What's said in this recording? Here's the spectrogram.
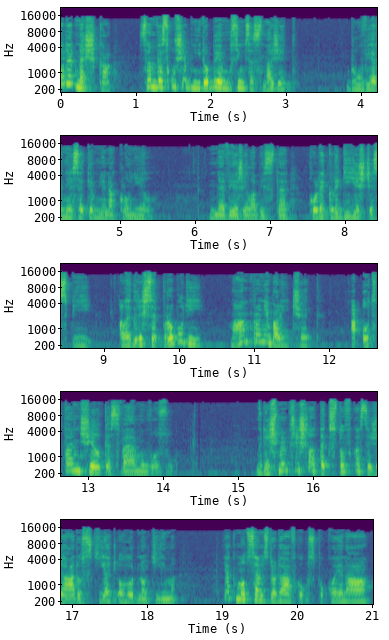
ode dneška. Jsem ve zkušební době, musím se snažit. Důvěrně se ke mně naklonil. Nevěřila byste, kolik lidí ještě spí, ale když se probudí, mám pro ně balíček a odtančil ke svému vozu. Když mi přišla textovka se žádostí, ať ohodnotím, jak moc jsem s dodávkou spokojená,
